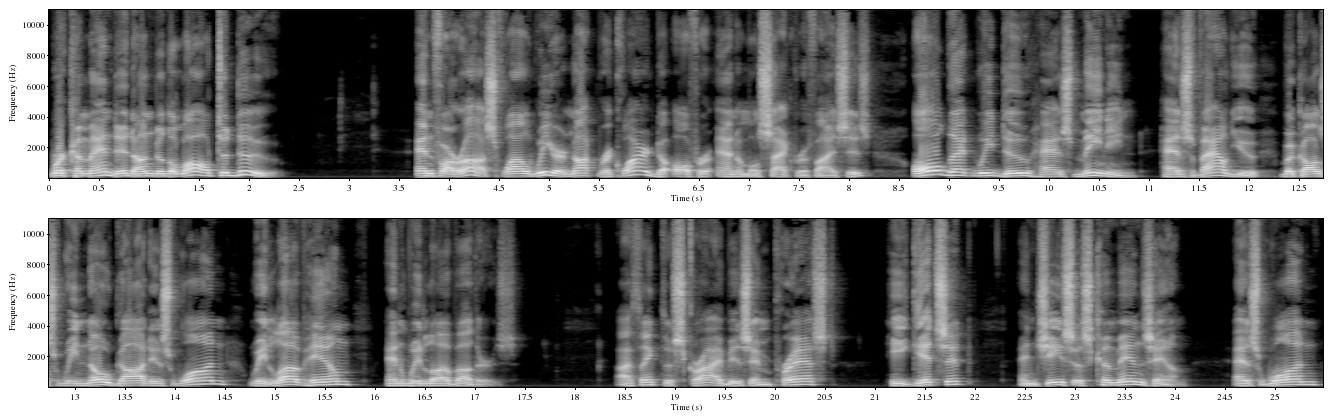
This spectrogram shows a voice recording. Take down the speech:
were commanded under the law to do. And for us, while we are not required to offer animal sacrifices, all that we do has meaning, has value, because we know God is one, we love Him, and we love others. I think the scribe is impressed, he gets it, and Jesus commends him as one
